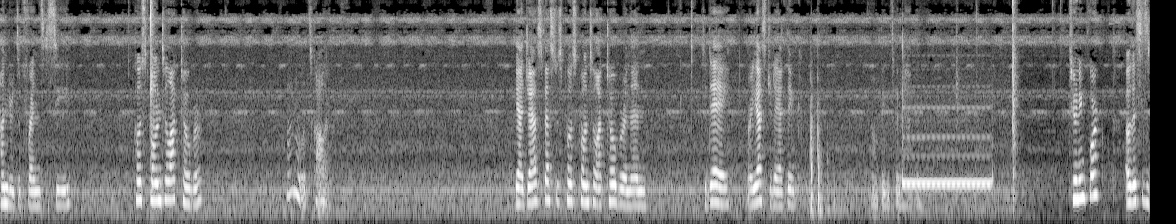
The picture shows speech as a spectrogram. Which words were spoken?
hundreds of friends to see. Postponed till October. I don't know, let's call her. Yeah, Jazz Fest was postponed till October, and then today, or yesterday, I think. I don't think it's going to happen. Tuning fork? Oh, this is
